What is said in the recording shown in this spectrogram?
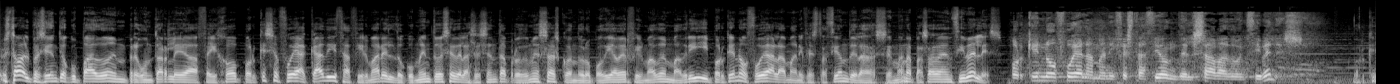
Pero estaba el presidente ocupado en preguntarle a Feijó por qué se fue a Cádiz a firmar el documento ese de las 60 promesas cuando lo podía haber firmado en Madrid y por qué no fue a la manifestación de la semana pasada en Cibeles. ¿Por qué no fue a la manifestación del sábado en Cibeles? ¿Por qué?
